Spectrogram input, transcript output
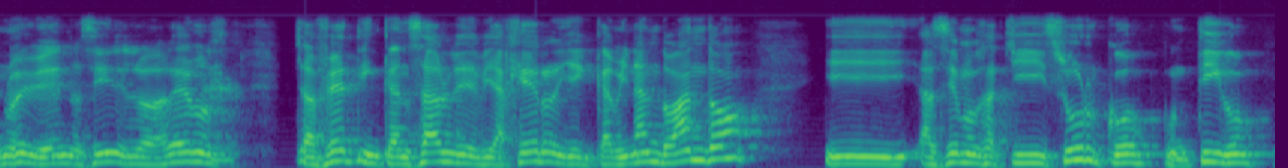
Muy bien, así lo haremos. Jafet, incansable viajero y caminando ando. Y hacemos aquí surco contigo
